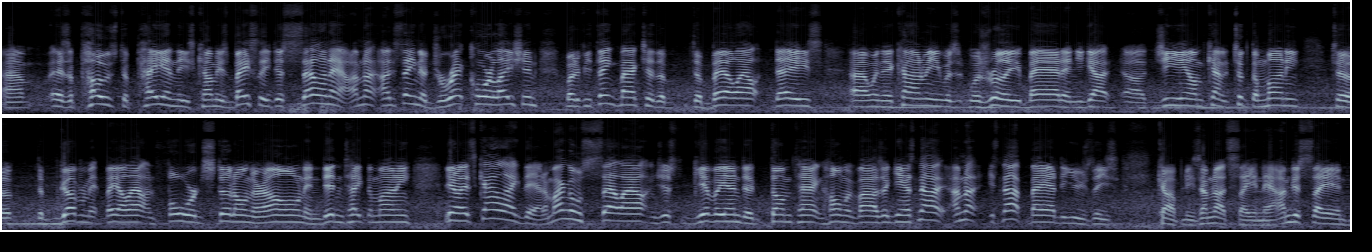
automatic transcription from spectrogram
um, as opposed to paying these companies, basically just selling out. I'm not I'm saying a direct correlation, but if you think back to the, the bailout days uh, when the economy was, was really bad and you got uh, GM kind of took the money to the government bailout and Ford stood on their own and didn't take the money. You know, it's kind of like that. Am I going to sell out and just give in to Thumbtack and Home Advisor again? It's not, I'm not, it's not bad to use these companies. I'm not saying that. I'm just saying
